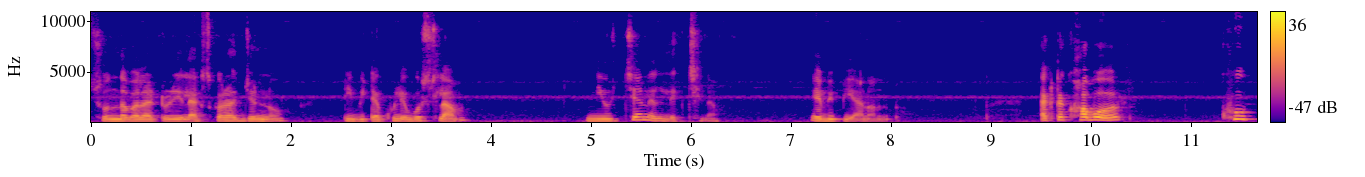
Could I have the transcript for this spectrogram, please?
সন্ধ্যাবেলা একটু রিল্যাক্স করার জন্য টিভিটা খুলে বসলাম। নিউজ চ্যানেল দেখছিলাম। এবিপি আনন্দ একটা খবর খুব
